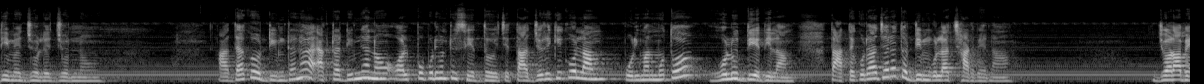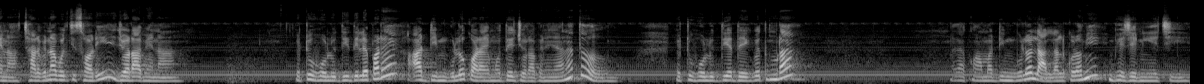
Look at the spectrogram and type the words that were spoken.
ডিমের ঝোলের জন্য। আর দেখো, ডিমটা না, একটা ডিম যেন অল্প পরিমাণ একটু সেদ্ধ হয়েছে। তার জন্য কী করলাম? পরিমাণ মতো হলুদ দিয়ে দিলাম। তাতে করে আর যেন তো ডিমগুলো ছাড়বে না। জড়াবে না, ছাড়বে না বলছি সরি জড়াবে না। একটু হলুদ দিয়ে দিলে পারে, আর ডিমগুলো কড়াইয়ের মধ্যে জড়াবে না, জানো তো? একটু হলুদ দিয়ে দেখবে তোমরা। দেখো, আমার ডিমগুলো লাল লাল করে আমি ভেজে নিয়েছি।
